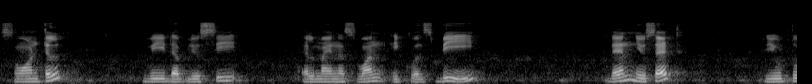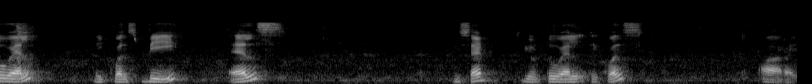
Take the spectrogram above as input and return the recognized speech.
so on till VWC L minus 1 equals B then you set U2L equals B else you set U2L equals Ri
